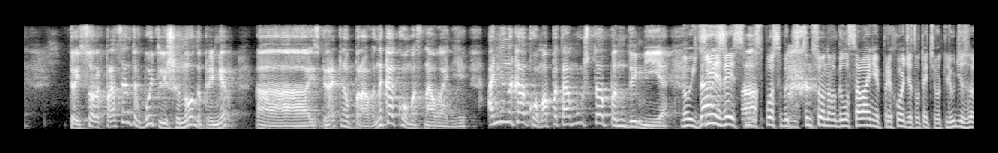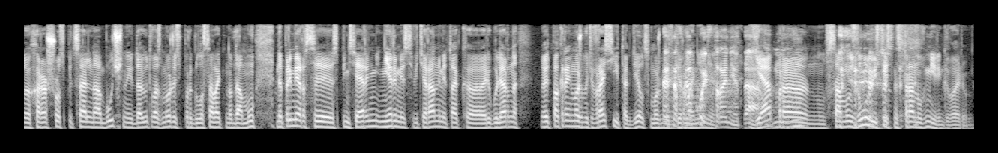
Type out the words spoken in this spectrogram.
То есть 40% будет лишено, например, а, избирательного права. На каком основании? А не на каком, а потому что пандемия. Ну, да? есть же а... способы дистанционного голосования. Приходят вот эти вот люди э, хорошо специально обученные дают возможность проголосовать на дому. Например, с, с пенсионерами, с ветеранами так э, регулярно, ну, это, по крайней мере, может быть, в России так делается, может быть, это в Германии. в какой стране? Да. Я про ну, самую злую, естественно, страну в мире говорю.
